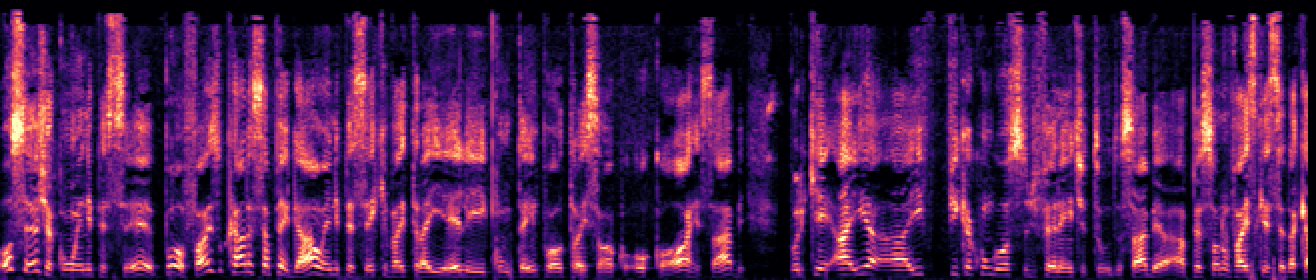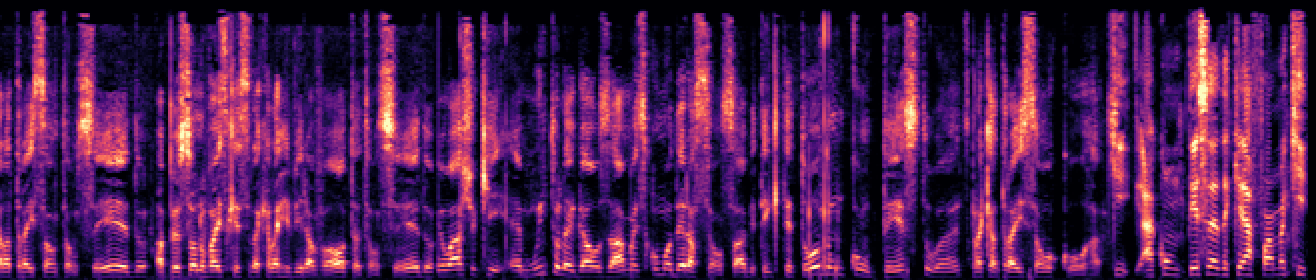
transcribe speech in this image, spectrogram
Ou seja, com o NPC, pô, faz o cara se apegar ao NPC que vai trair ele e com o tempo a traição ocorre, sabe? Porque aí, aí fica com gosto diferente tudo, sabe? A pessoa não vai esquecer daquela traição tão cedo, a pessoa não vai esquecer daquela reviravolta tão cedo. Eu acho que é muito legal usar, mas com moderação, sabe? Tem que ter todo um contexto antes para que a traição ocorra. Que aconteça daquela forma que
